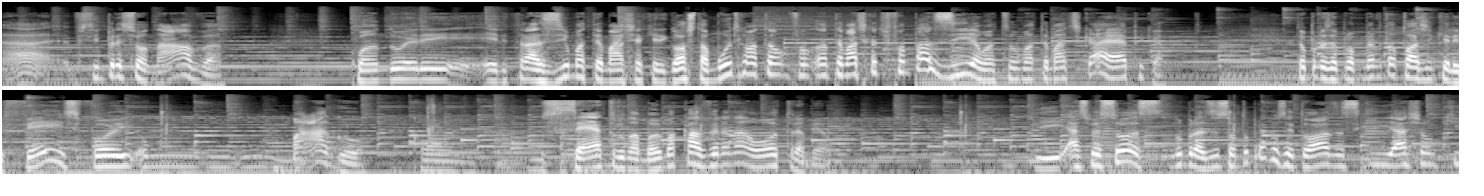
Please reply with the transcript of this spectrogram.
a, se impressionava quando ele, ele trazia uma temática que ele gosta muito, que é uma, uma temática de fantasia, uma, uma temática épica. Então, por exemplo, a primeira tatuagem que ele fez foi um, um, mago com um cetro na mão e uma caveira na outra, meu. E as pessoas no Brasil são tão preconceituosas que acham que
